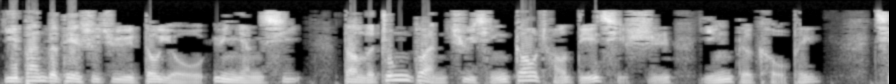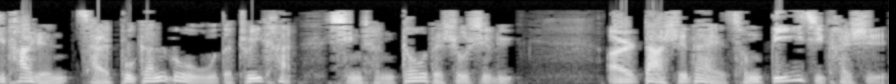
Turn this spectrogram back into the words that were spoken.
一般的电视剧都有酝酿期，到了中段剧情高潮迭起时赢得口碑，其他人才不甘落伍的追看，形成高的收视率。而《大时代》从第一集开始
